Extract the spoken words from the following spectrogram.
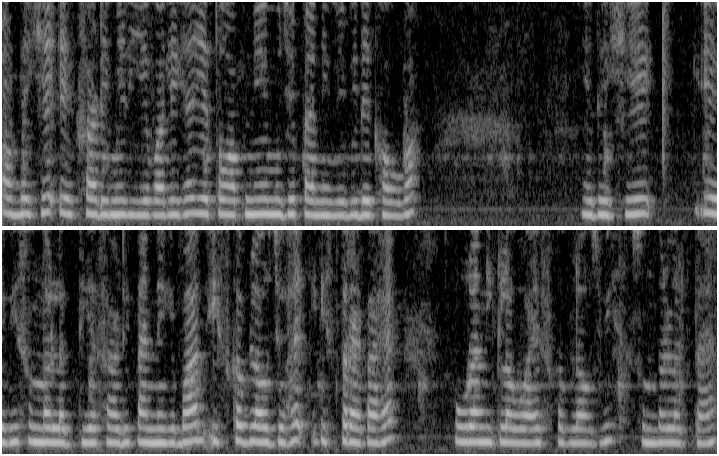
और देखिए, एक साड़ी मेरी ये वाली है, ये तो आपने मुझे पहने हुए भी देखा होगा। ये देखिए, ये भी सुंदर लगती है साड़ी पहनने के बाद। इसका ब्लाउज जो है, इस तरह का है। पूरा निकला हुआ है इसका ब्लाउज भी, सुंदर लगता है।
